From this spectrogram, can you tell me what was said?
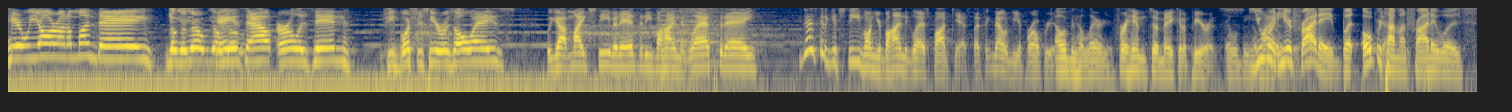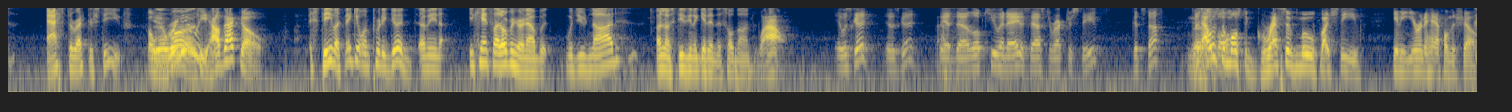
here we are on a Monday. Yo, yo, yo, yo. Jay yo. is out, Earl is in, G. Bush is here as always. We got Mike, Steve, and Anthony behind the glass today. You guys got to get Steve on your behind the glass podcast. I think that would be appropriate That would be hilarious. for him to make an appearance. It would be You weren't here Friday, but overtime on Friday was Ask Director Steve. Oh, Yeah, really? was. How'd that go? Steve, I think it went pretty good. I mean, you can't slide over here now, but would you nod? Oh no, Steve's gonna get in this. Hold on. Wow. It was good. It was good. We had a little Q and A. It was Ask Director Steve. Good stuff. That was the most aggressive move by Steve in a year and a half on the show.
